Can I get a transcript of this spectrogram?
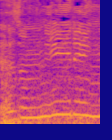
There's a meeting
